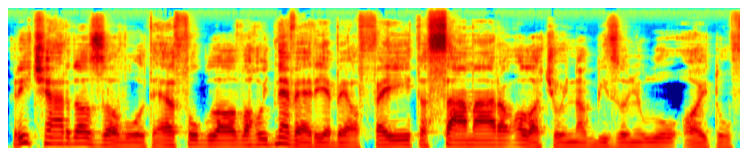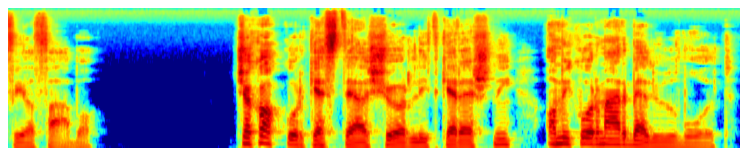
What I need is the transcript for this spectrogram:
Richard azzal volt elfoglalva, hogy ne verje be a fejét a számára alacsonynak bizonyuló ajtófélfába. Csak akkor kezdte el Sörlit keresni, amikor már belül volt.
